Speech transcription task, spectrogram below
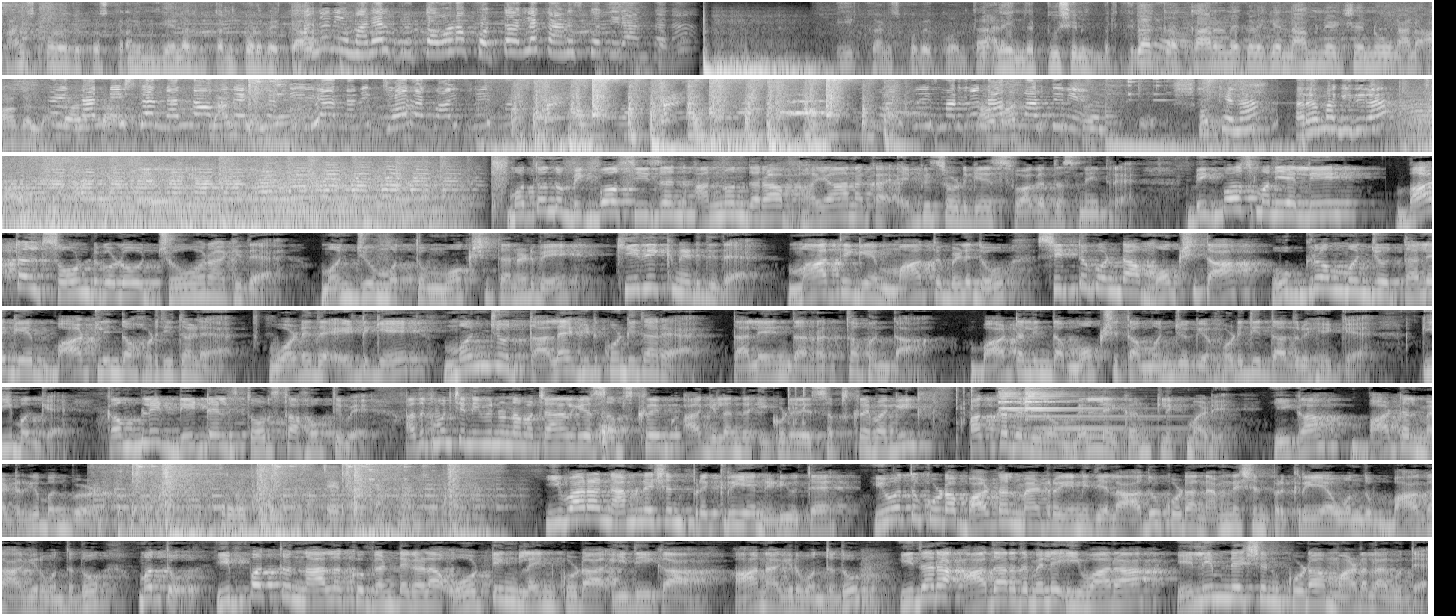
ಕಾಣಿಸ್ಕೊಳ್ಳೋದಕ್ಕೋಸ್ಕರ ನಿಮ್ಗೆ ಏನಾದ್ರು ತಂದು ಕೊಡ್ಬೇಕಾ ಅಂದ್ರೆ ನೀವು ಮನೇಲಿ ತಗೊಂಡೋಗ್ ಕೊಟ್ಟಾಗ್ಲೇ ಕಾಣಿಸ್ಕೋತೀರಾ ಅಂತ ಈಗ ಕಾಣಿಸ್ಕೋಬೇಕು ಅಂತ ನಾಳೆಯಿಂದ ಟ್ಯೂಷನ್ಗೆ ಬರ್ತೀನಿ. ಕಾರಣಗಳಿಗೆ ನಾಮಿನೇಷನ್ ನಾನು ಆಗಲ್ಲ. ಓಕೆನಾ ಇಷ್ಟ ಮತ್ತೊಂದು ಬಿಗ್ ಬಾಸ್ ಸೀಸನ್ ಹನ್ನೊಂದರ ಭಯಾನಕ ಎಪಿಸೋಡ್ಗೆ ಸ್ವಾಗತ ಸ್ನೇಹಿತರೆ. ಬಿಗ್ ಬಾಸ್ ಮನೆಯಲ್ಲಿ ಬಾಟಲ್ ಸೌಂಡ್ಗಳು ಜೋರಾಗಿದೆ. ಮಂಜು ಮತ್ತು ಮೋಕ್ಷಿತ ನಡುವೆ ಕಿರಿಕ್ ನಡೆದಿದೆ. ಮಾತಿಗೆ ಮಾತು ಬೆಳೆದು ಸಿಟ್ಟುಗೊಂಡ ಮೋಕ್ಷಿತ ಉಗ್ರಂ ಮಂಜು ತಲೆಗೆ ಬಾಟ್ಲಿಂದ ಹೊಡೆದಿದ್ದಾಳೆ. ಒಡೆದ ಏಟಿಗೆ ಮಂಜು ತಲೆ ಹಿಡ್ಕೊಂಡಿದ್ದಾರೆ. ತಲೆಯಿಂದ ರಕ್ತ ಬಂತ ಬಾಟಲಿಂದ ಮೋಕ್ಷಿತ ಮಂಜುಗೆ ಹೊಡೆದಿದ್ದಾದರೂ ಹೇಗೆ? ಈ ಬಗ್ಗೆ ಕಂಪ್ಲೀಟ್ ಡೀಟೇಲ್ಸ್ ತೋರಿಸ್ತಾ ಹೋಗ್ತೀವಿ. ಅದಕ್ಕೆ ಮುಂಚೆ ನೀವಿನ್ನು ನಮ್ಮ ಚಾನಲ್ಗೆ ಸಬ್ಸ್ಕ್ರೈಬ್ ಆಗಿಲ್ಲ ಅಂದರೆ ಈ ಕೂಡಲೇ ಸಬ್ಸ್ಕ್ರೈಬ್ ಆಗಿ ಪಕ್ಕದಲ್ಲಿರೋ ಬೆಲ್ ಐಕನ್ ಕ್ಲಿಕ್ ಮಾಡಿ. ಈಗ ಬಾಟಲ್ ಮ್ಯಾಟರ್ಗೆ ಬಂದ್ಬಿಡೋಣ. ಈ ವಾರ ನಾಮಿನೇಷನ್ ಪ್ರಕ್ರಿಯೆ ನಡೆಯುತ್ತೆ. ಇವತ್ತು ಕೂಡ ಬಾಟಲ್ ಮ್ಯಾಟರ್ ಏನಿದೆಯಲ್ಲ, ಅದು ಕೂಡ ನಾಮಿನೇಷನ್ ಪ್ರಕ್ರಿಯೆಯ ಒಂದು ಭಾಗ ಆಗಿರುವಂಥದ್ದು. ಮತ್ತು ಇಪ್ಪತ್ತು ನಾಲ್ಕು ಗಂಟೆಗಳ ವೋಟಿಂಗ್ ಲೈನ್ ಕೂಡ ಇದೀಗ ಆನ್ ಆಗಿರುವಂಥದ್ದು. ಇದರ ಆಧಾರದ ಮೇಲೆ ಈ ವಾರ ಎಲಿಮಿನೇಷನ್ ಕೂಡ ಮಾಡಲಾಗುತ್ತೆ.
